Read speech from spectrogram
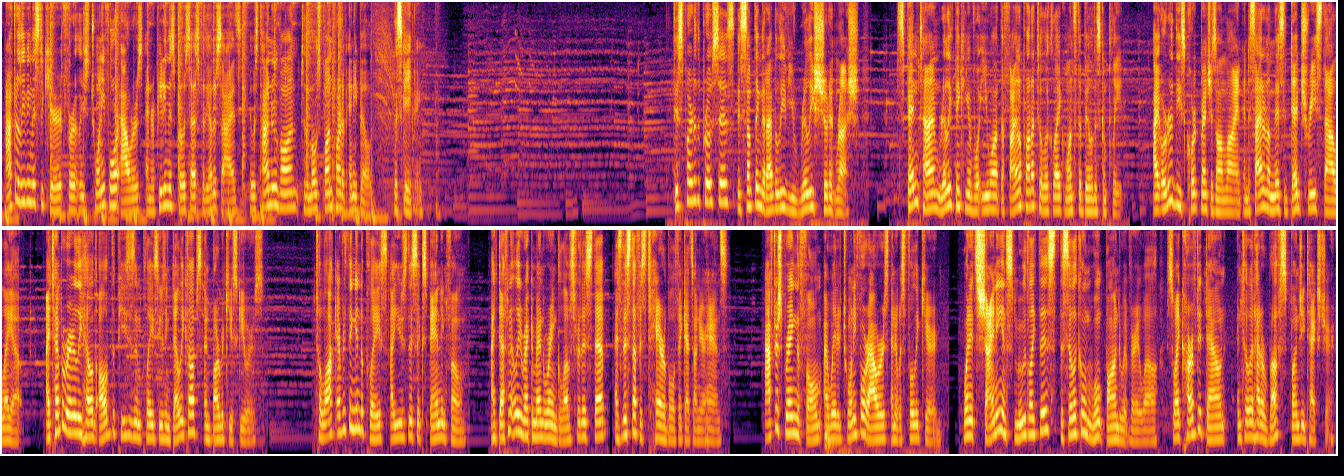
After leaving this to cure for at least 24 hours and repeating this process for the other sides, it was time to move on to the most fun part of any build, the scaping. This part of the process is something that I believe you really shouldn't rush. Spend time really thinking of what you want the final product to look like once the build is complete. I ordered these cork benches online and decided on this dead tree style layout. I temporarily held all of the pieces in place using deli cups and barbecue skewers. To lock everything into place, I used this expanding foam. I definitely recommend wearing gloves for this step, as this stuff is terrible if it gets on your hands. After spraying the foam, I waited 24 hours and it was fully cured. When it's shiny and smooth like this, the silicone won't bond to it very well, so I carved it down until it had a rough, spongy texture.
